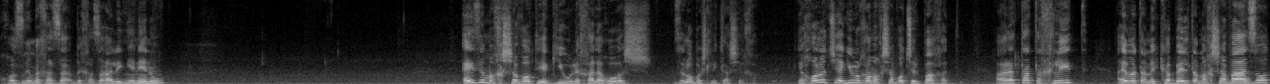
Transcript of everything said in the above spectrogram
חוזרים בחזרה, בחזרה לענייננו, איזה מחשבות יגיעו לך לראש, זה לא בשליטה שלך. יכול להיות שיגיעו לך מחשבות של פחד, אבל אתה תחליט האם אתה מקבל את המחשבה הזאת,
